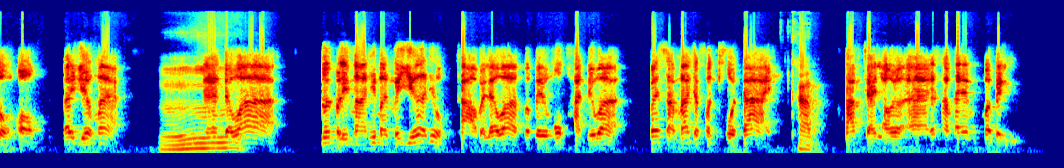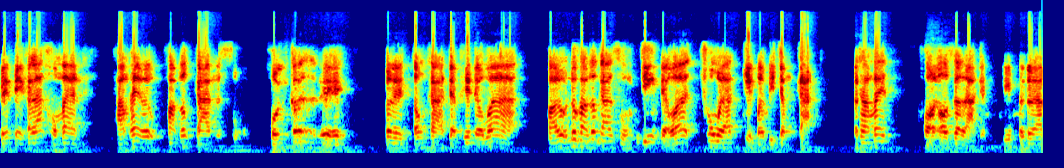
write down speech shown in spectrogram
ส่งออกได้เยอะมากอืมนะแต่ว่า ด้วยปริมาณที่มันไม่เยอะที่ผมกล่าวไปแล้วว่ามันเป็นมะม่วงพันธุ์ที่ว่าไม่สามารถจะคอนโทรลได้ครับตามใจเราอ่าแล้วทำให้มันเป็นเป็นเอกลักษณ์ของมันทำให้ความต้องการมันสูงคนก็เลยก็เลยต้องการแต่เพียงแต่ว่าความด้วยความต้องการสูงจริง แต่ว่าช่วงเวลาเก็บมันมีจำกัดมันทำให้ของเอาตลาดเนี่ยมีเวลา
